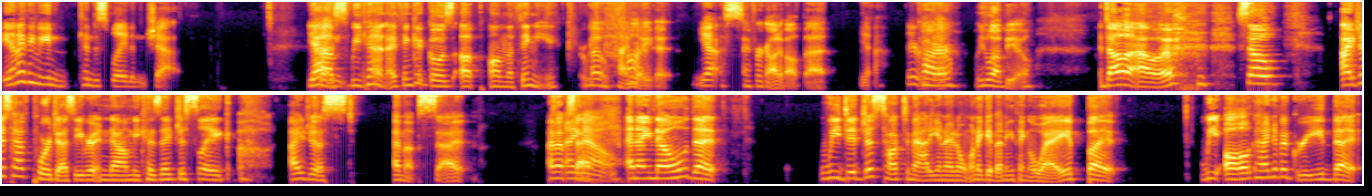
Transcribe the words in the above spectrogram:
And I think we can, can display it in the chat. Yes, Um, we can. I think it goes up on the thingy, or we Oh, can highlight fun. it. Yes. I forgot about that. Yeah, there we go. Car, we love you. A dollar hour. so I just have poor Jesse written down because I just like, ugh, I just am upset. I'm I upset. know. And I know that we did just talk to Maddie, and I don't want to give anything away, but we all kind of agreed that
